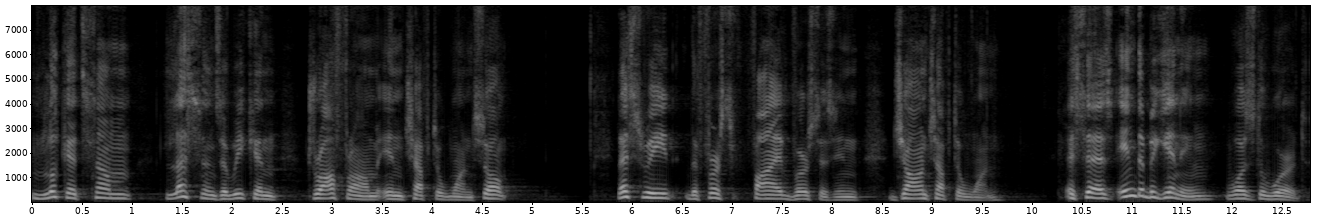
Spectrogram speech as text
look at some lessons that we can draw from in chapter 1. So let's read the first five verses in John chapter 1. It says, In the beginning was the Word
